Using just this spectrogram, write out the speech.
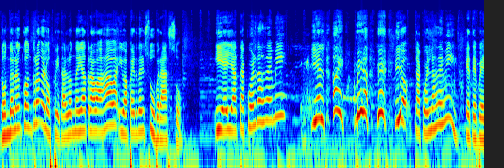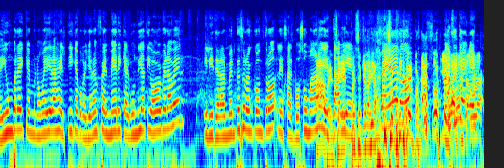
¿Dónde lo encontró? En el hospital donde ella trabajaba, iba a perder su brazo. Y ella, ¿te acuerdas de mí? Y él, ay, mira, ¿qué? Y yo, ¿te acuerdas de mí? Que te pedí un break, que no me dieras el ticket porque yo era enfermera y que algún día te iba a volver a ver. Y literalmente se lo encontró, le salvó su mano Ah, y pensé está que, bien. pensé que le había dicho Pero- el brazo. Yo Te voy, a que, una,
